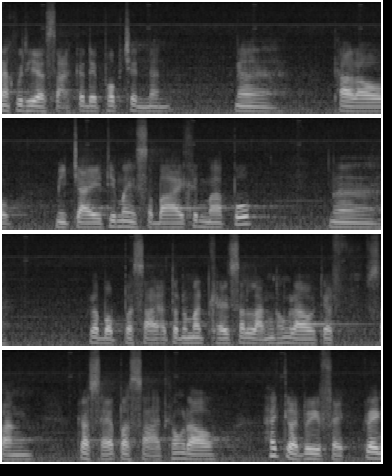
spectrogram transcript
นักวิทยาศาสตร์ก็ได้พบเช่นนั้นนะถ้าเรามีใจที่ไม่สบายขึ้นมาปุ๊บนะระบบประสาทอัตโนมัติไขสันหลังของเราจะสั่งกระแสประสาทของเรา ให้เกิดรีเฟกเกรง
